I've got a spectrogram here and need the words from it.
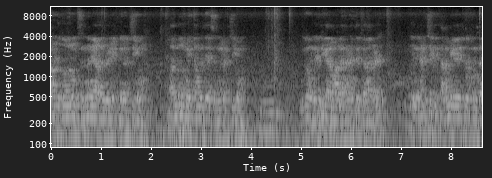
ஆண்டுதோறும் சிந்தனையாளர் வெளியீட்டு நிகழ்ச்சியும் தந்துரிமை தமிழ் தேச நிகழ்ச்சியும் மிகவும் வெற்றிகரமாக நடத்தியிருக்கிறார்கள் இந்நிகழ்ச்சிக்கு தலைமை ஏற்றிருக்கின்ற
